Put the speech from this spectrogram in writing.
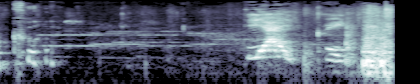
Oh god. The ice cream.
